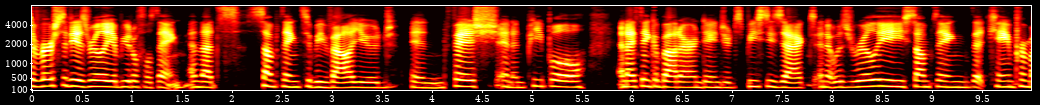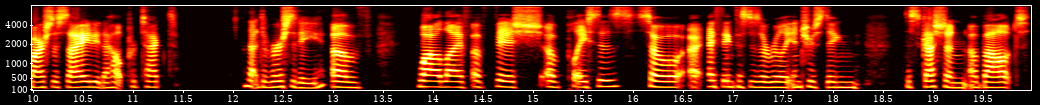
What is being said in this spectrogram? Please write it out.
Diversity is really a beautiful thing. And that's something to be valued in fish and in people. And I think about our Endangered Species Act, and it was really something that came from our society to help protect that diversity of wildlife, of fish, of places. So I, I think this is a really interesting discussion about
